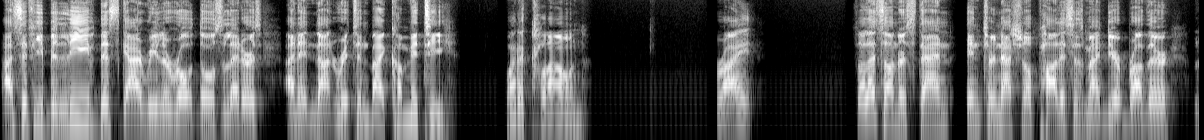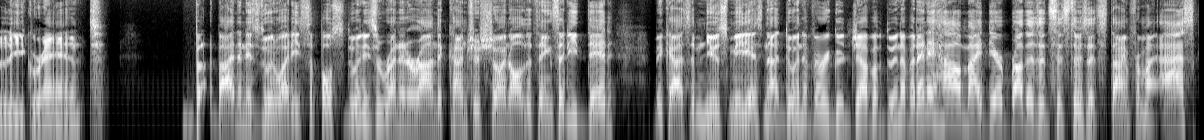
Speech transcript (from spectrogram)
as if he believed this guy really wrote those letters and it not written by committee. What a clown, right? So let's understand international policies, my dear brother Lee Grant. B- Biden is doing what he's supposed to do, and he's running around the country showing all the things that he did because the news media is not doing a very good job of doing that. But anyhow, my dear brothers and sisters, it's time for my ask.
